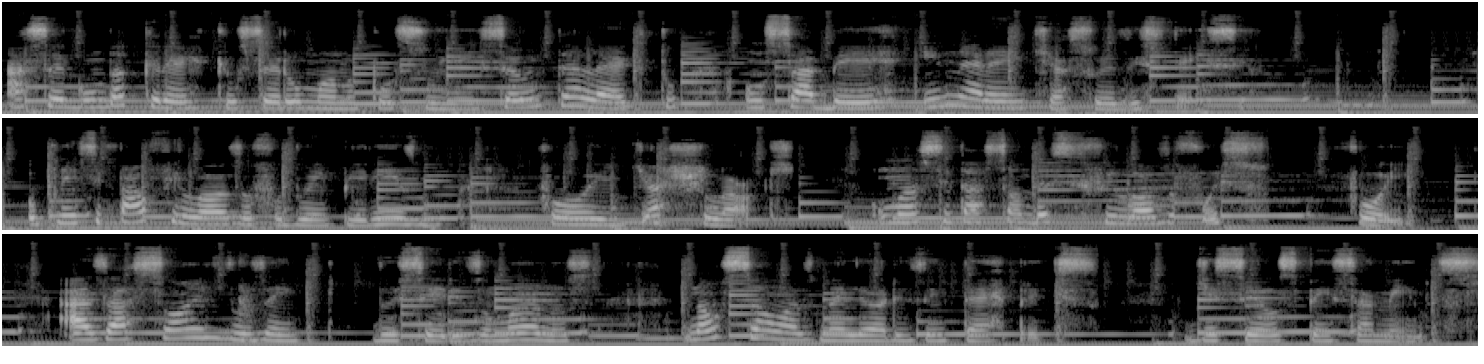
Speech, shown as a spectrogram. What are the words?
a segunda crê que o ser humano possui em seu intelecto um saber inerente à sua existência. O principal filósofo do empirismo foi Josh Locke. Uma citação desse filósofo foi: As ações dos, dos seres humanos não são as melhores intérpretes de seus pensamentos.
